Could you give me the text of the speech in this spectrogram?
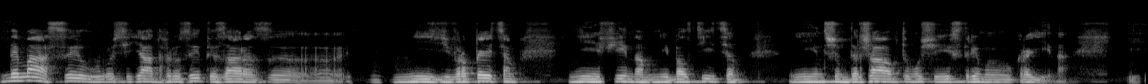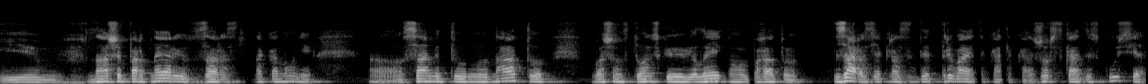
нема сил у росіян грозити зараз е, ні європейцям, ні фінам, ні балтійцям, ні іншим державам, тому що їх стримує Україна. І наші партнери зараз накануні саміту НАТО Вашингтонського ювілейного багато. Зараз якраз іде, триває така така жорстка дискусія,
